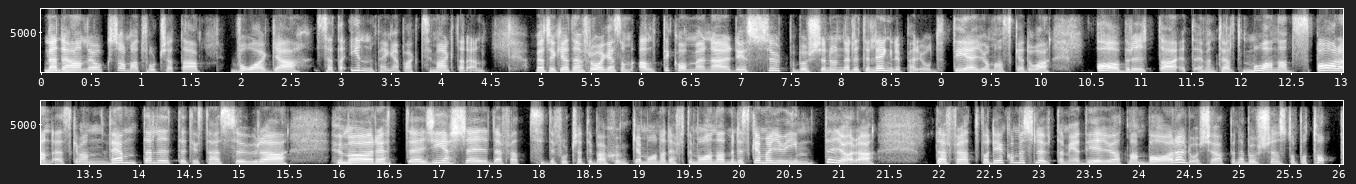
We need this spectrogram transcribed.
Men det handlar också om att fortsätta våga sätta in pengar på aktiemarknaden. Och jag tycker att en fråga som alltid kommer när det är surt på börsen under lite längre period, det är ju om man ska då avbryta ett eventuellt månadssparande? Ska man vänta lite tills det här sura humöret eh, ger sig därför att det fortsätter bara sjunka månad efter månad men det ska man ju inte göra. Därför att vad det kommer sluta med det är ju att man bara då köper när börsen står på topp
